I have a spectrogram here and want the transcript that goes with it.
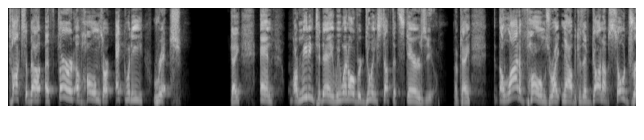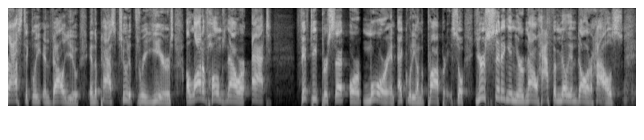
talks about a third of homes are equity rich. Okay. And our meeting today, we went over doing stuff that scares you. Okay a lot of homes right now, because they've gone up so drastically in value in the past two to three years, a lot of homes now are at 50% or more in equity on the property. So you're sitting in your now half a million dollar house mm-hmm.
